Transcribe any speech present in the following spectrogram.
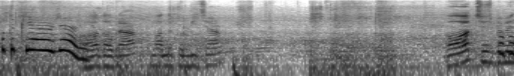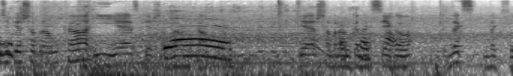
Co ty pierdzieli? O, dobra, ładne podbicie. O, czyżby będzie pierwsza bramka? I jest pierwsza bramka. Jest. Pierwsza bramka. Dexiego. Dex, Dexu.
